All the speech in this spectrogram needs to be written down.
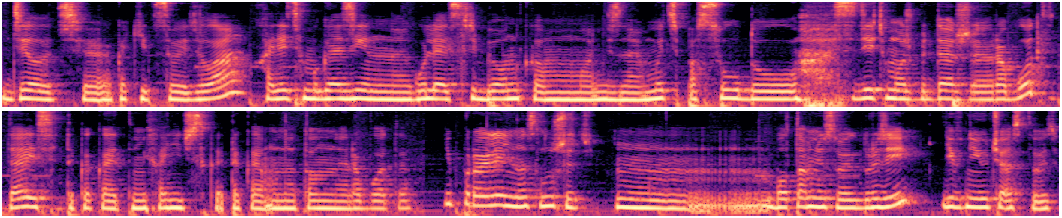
делать э, какие-то свои дела, ходить в магазин, гулять с ребенком, не знаю, мыть посуду, сидеть, может быть, даже работать, да, если это какая-то механическая такая монотонная работа, и параллельно слушать м-м, болтовню своих друзей и в ней участвовать.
